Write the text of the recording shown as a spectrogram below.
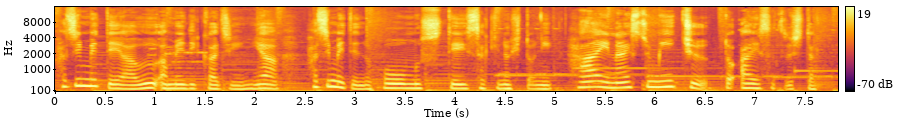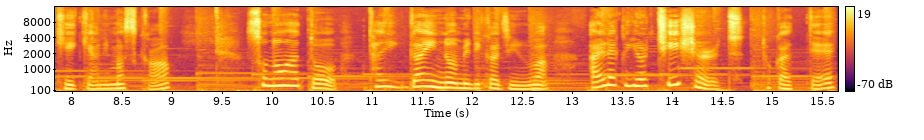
初めて会うアメリカ人や初めてのホームステイ先の人に「Hi, nice to meet you」と挨拶した経験ありますか？その後大概のアメリカ人は「I like your t-shirt」とかって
